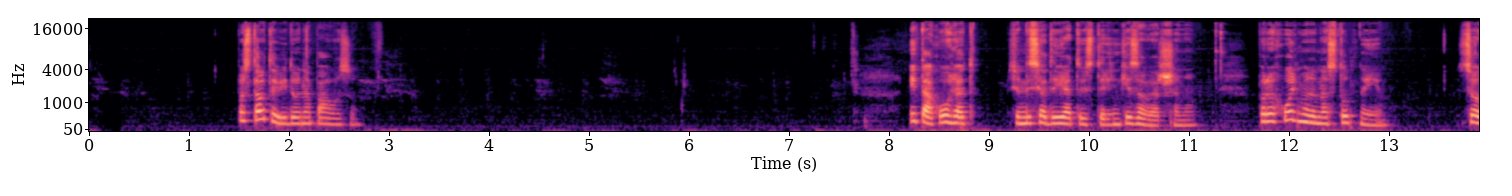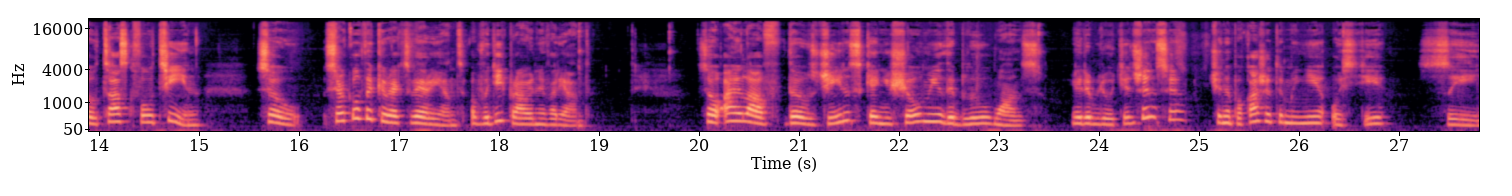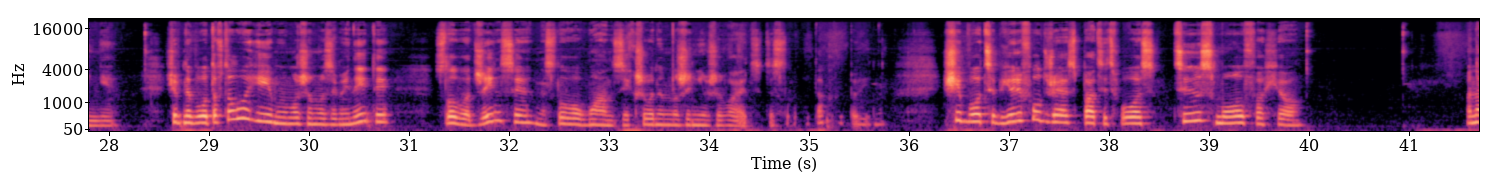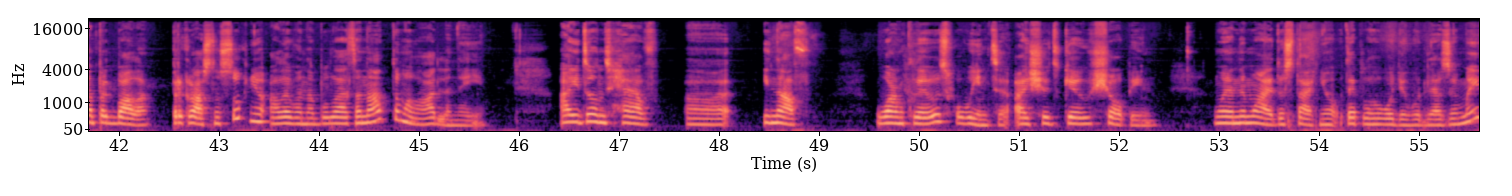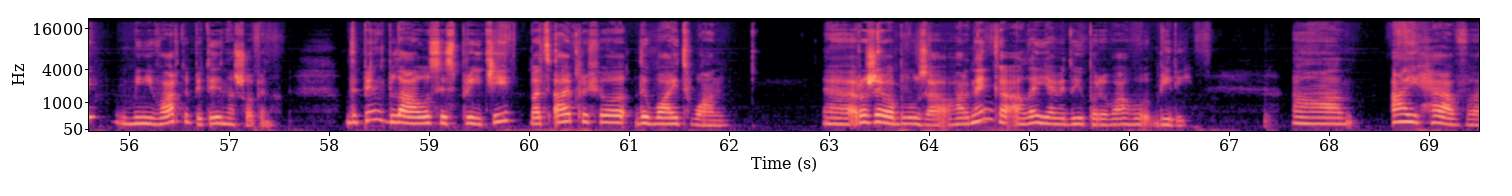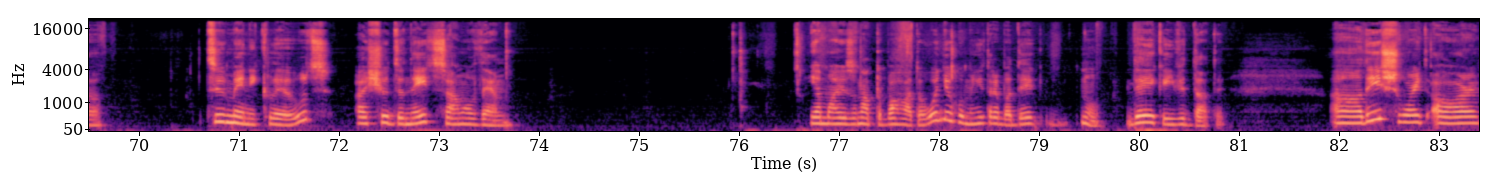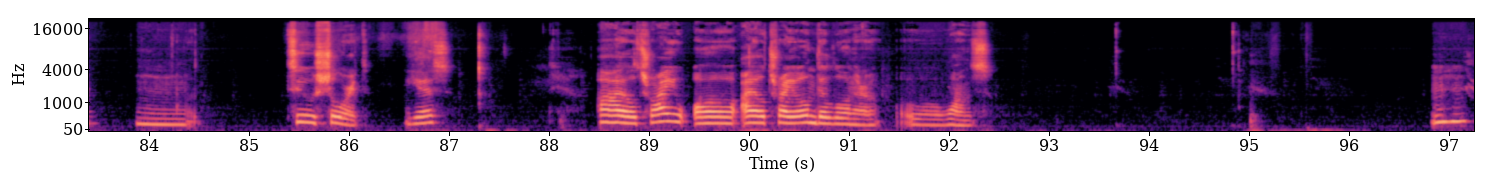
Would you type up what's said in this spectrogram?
Поставте відео на паузу. І так, огляд 79-ї сторінки завершено. Переходьмо до наступної. So, task 14. So, circle the correct variant. Обведіть правильний варіант. So, I love those jeans. Can you show me the blue ones? Я люблю ті джинси. Чи не покажете мені ось ті сині? Щоб не було тавтології, ми можемо замінити слово джинси на слово ones, якщо вони в множині вживаються це слово. Так, відповідно. She bought a beautiful dress, but it was too small for her. Вона придбала прекрасну сукню, але вона була занадто мала для неї. I don't have uh, enough warm clothes for winter. I should go shopping. У мене немає достатньо теплого одягу для зими. Мені варто піти на шопінг. The pink blouse is pretty, but I prefer the white one. Е, Рожева блуза гарненька, але я віддаю перевагу білій. Uh, I have too many clothes. I should donate some of them. Я маю занадто багато одягу, мені треба де, ну, деякий віддати. Uh, these short are mm, too short. Yes. I'll try uh, I'll try on the longer uh, ones. Угу.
